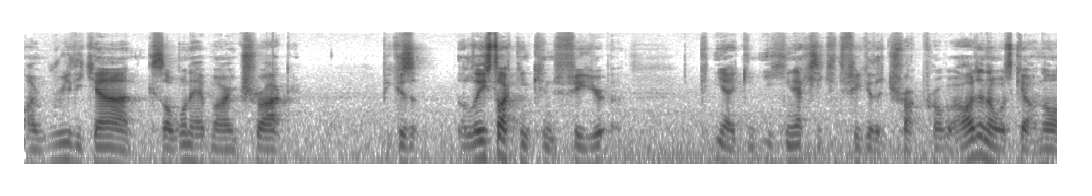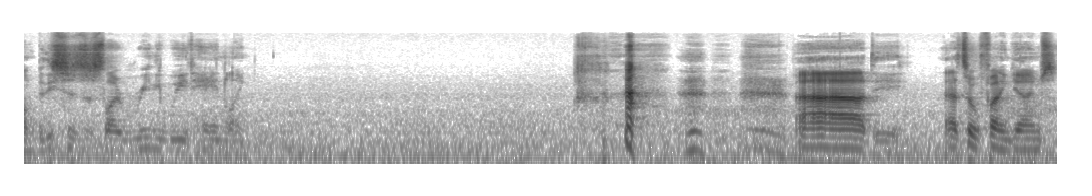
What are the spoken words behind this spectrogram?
I really can't, because I want to have my own truck. Because at least I can configure... You know, you can actually configure the truck properly. I don't know what's going on, but this is just like really weird handling. ah, dear. That's all fun and games.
